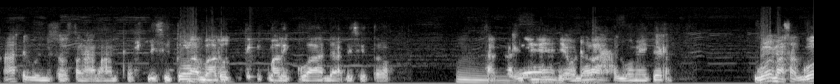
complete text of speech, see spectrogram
Asli gue nyesel setengah mampus. Di situlah baru titik balik gue ada di situ. Hmm. akhirnya ya udahlah gue mikir gue masa gue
